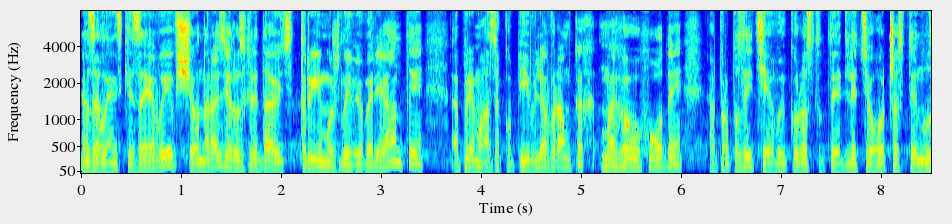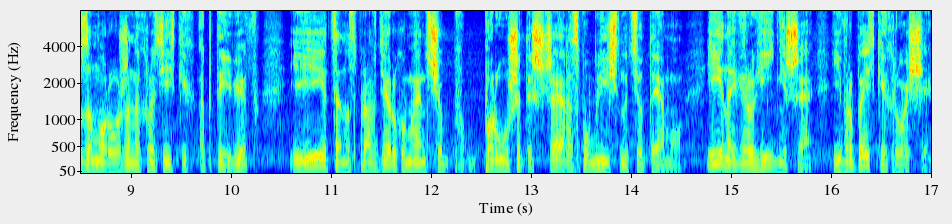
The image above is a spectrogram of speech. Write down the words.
Зеленський заявив, що наразі розглядають три можливі варіанти: пряма закупівля в рамках мегаугоди, пропозиція використати для цього частину заморожених російських активів, і це насправді аргумент, щоб порушити ще раз публічно цю тему. І найвірогідніше європейські гроші,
